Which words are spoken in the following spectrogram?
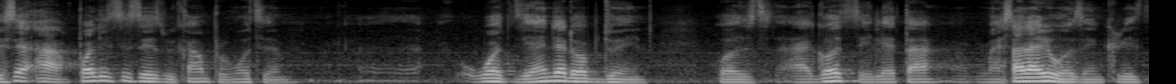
They said, ah, policy says we can't promote him. What they ended up doing was I got a letter, my salary was increased.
